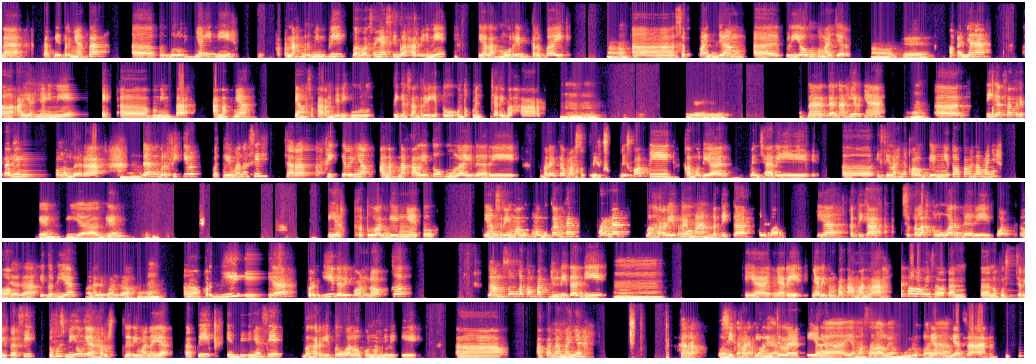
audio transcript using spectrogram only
Nah, tapi ternyata uh, gurunya ini pernah bermimpi bahwasanya si Bahar ini ialah murid terbaik uh-uh. uh, sepanjang uh, beliau mengajar. Oh, Oke. Okay. Makanya uh, ayahnya ini uh, meminta anaknya yang sekarang jadi guru tiga santri itu untuk mencari bahar. Mm-hmm. Yeah, yeah. Nah dan akhirnya mm-hmm. uh, tiga santri tadi pengembara mm-hmm. dan berpikir bagaimana sih cara pikirnya anak nakal itu mulai dari mereka masuk diskotik, kemudian mencari uh, istilahnya kalau geng itu apa namanya? Geng, iya geng. Iya ketua gengnya itu yang oh, sering mabuk-mabukan kan karena Bahar itu Preman. ketika keluar Iya, ketika setelah keluar dari pondok Penjara. itu hmm. dia oh, dari pondok hmm. uh, pergi iya pergi dari pondok ke langsung ke tempat judi tadi. Hmm. Iya, nyari nyari tempat aman lah. Kalau misalkan uh, Novus cerita sih, Novus bingung ya harus dari mana ya. Tapi intinya sih Bahar hmm. itu walaupun memiliki uh, apa namanya karak oh, sifat yang ya. jelek, ya. ya, ya masa lalu yang buruk lah ya. Ya kebiasaan,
